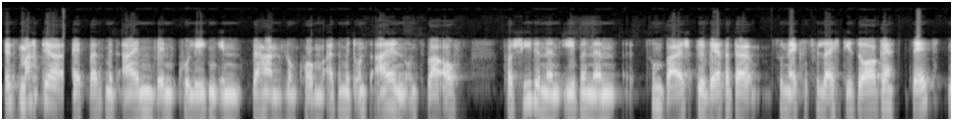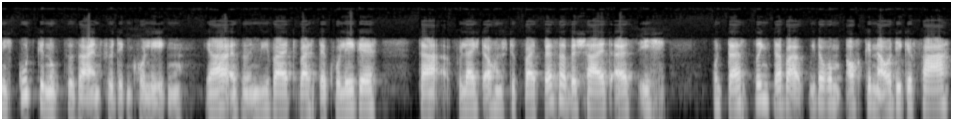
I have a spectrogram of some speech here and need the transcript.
Es macht ja etwas mit einem, wenn Kollegen in Behandlung kommen, also mit uns allen, und zwar auf verschiedenen Ebenen. Zum Beispiel wäre da zunächst vielleicht die Sorge, selbst nicht gut genug zu sein für den Kollegen. Ja, also inwieweit weiß der Kollege da vielleicht auch ein Stück weit besser Bescheid als ich. Und das bringt aber wiederum auch genau die Gefahr,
